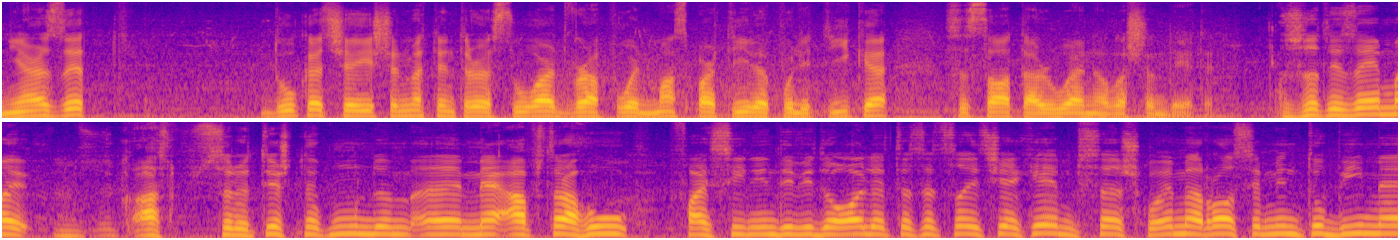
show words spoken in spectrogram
njerëzit, Duket që ishin më të interesuar të vrapojnë mas partive politike se sa ta ruajnë edhe shëndetin. Zoti Zemaj, absolutisht nuk mundem me abstrahu fajsinë individuale të secilit që e kemë, se shkojmë e rrasemi në tubime,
